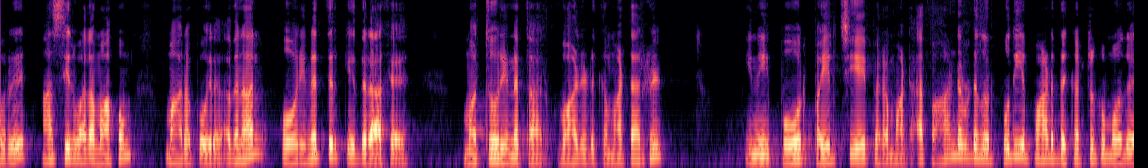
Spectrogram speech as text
ஒரு ஆசீர்வாதமாகவும் மாறப்போகிறது. அதனால் ஓர் இனத்திற்கு எதிராக மற்றொரு இனத்தார் வாழெடுக்க மாட்டார்கள். இனி போர் பயிற்சியை பெற மாட்டார் அப்போ ஆண்டவர்கிட்ட ஒரு புதிய பாடத்தை கற்றுக்கும் போது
